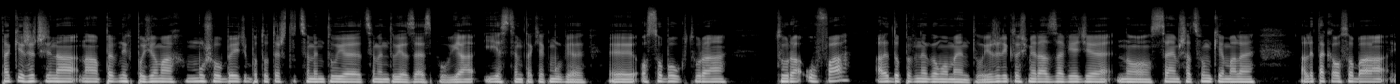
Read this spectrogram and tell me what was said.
takie rzeczy na, na pewnych poziomach muszą być, bo to też to cementuje, cementuje zespół. Ja jestem, tak jak mówię, y, osobą, która, która ufa, ale do pewnego momentu. Jeżeli ktoś mnie raz zawiedzie, no z całym szacunkiem, ale ale taka osoba y,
